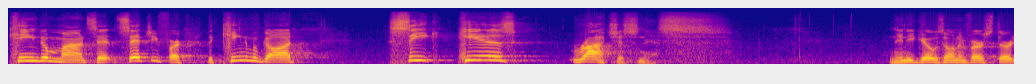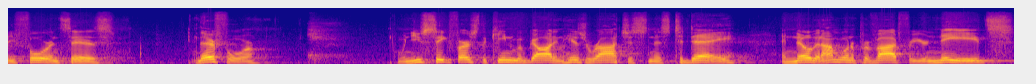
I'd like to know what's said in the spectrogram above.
kingdom mindset. Set you first. The kingdom of God. Seek his righteousness. And then he goes on in verse 34 and says, Therefore, when you seek first the kingdom of God and his righteousness today, and know that I'm going to provide for your needs,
